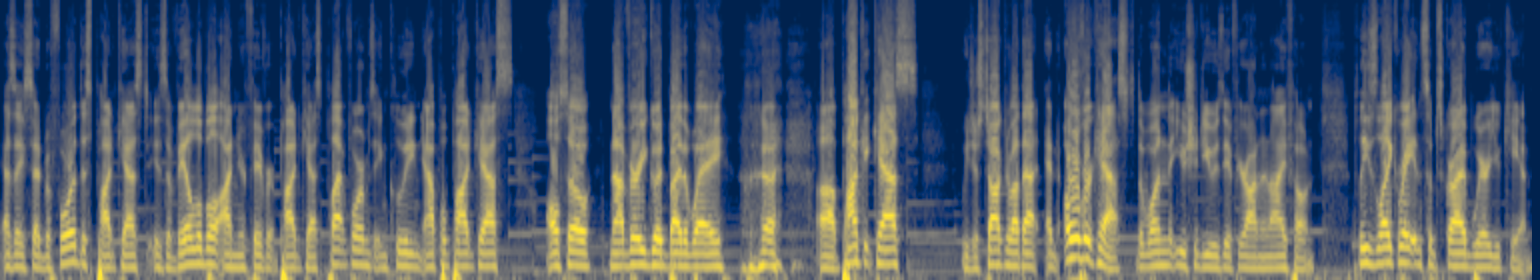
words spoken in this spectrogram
As I said before, this podcast is available on your favorite podcast platforms, including Apple Podcasts. Also, not very good, by the way, uh, Pocket Casts. We just talked about that. And Overcast, the one that you should use if you're on an iPhone. Please like, rate, and subscribe where you can.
